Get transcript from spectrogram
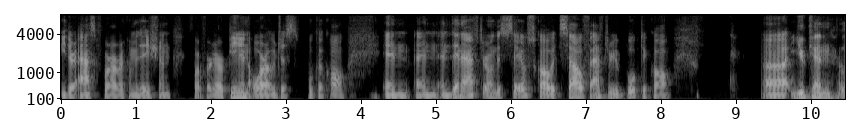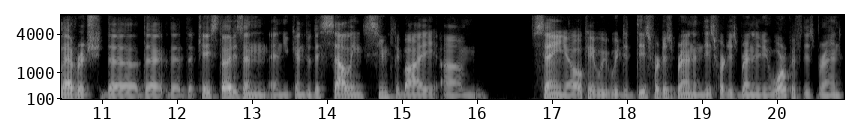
either ask for a recommendation for, for their opinion, or I would just book a call. And and and then after on the sales call itself, after you book the call, uh, you can leverage the, the the the case studies and and you can do the selling simply by um, saying, okay, we, we did this for this brand and this for this brand, and you work with this brand,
